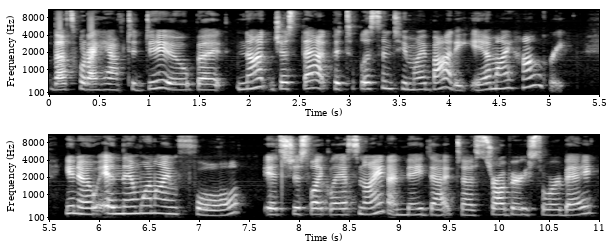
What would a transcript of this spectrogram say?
that's what I have to do. But not just that, but to listen to my body. Am I hungry? You know, and then when I'm full, it's just like last night. I made that uh, strawberry sorbet.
